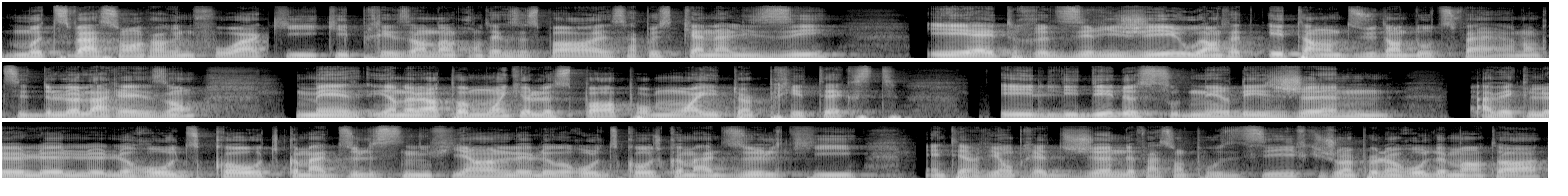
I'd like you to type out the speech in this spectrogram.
motivation, encore une fois, qui, est présent dans le contexte de sport, ça peut se canaliser et être redirigé ou en fait étendu dans d'autres sphères. Donc, c'est de là la raison. Mais il y en a pas moins que le sport, pour moi, est un prétexte. Et l'idée de soutenir des jeunes avec le, le, le, rôle du coach comme adulte signifiant, le, rôle du coach comme adulte qui intervient auprès du jeune de façon positive, qui joue un peu un rôle de mentor,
